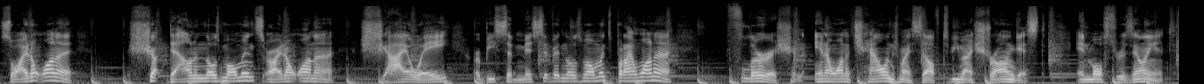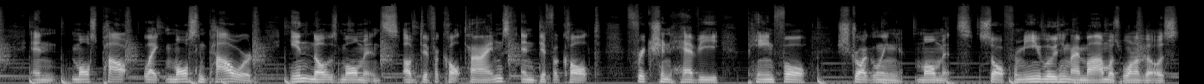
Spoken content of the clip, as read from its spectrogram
So I don't want to shut down in those moments or I don't want to shy away or be submissive in those moments, but I want to flourish and, and I want to challenge myself to be my strongest and most resilient and most pow- like most empowered in those moments of difficult times and difficult friction heavy painful struggling moments. So for me losing my mom was one of those.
